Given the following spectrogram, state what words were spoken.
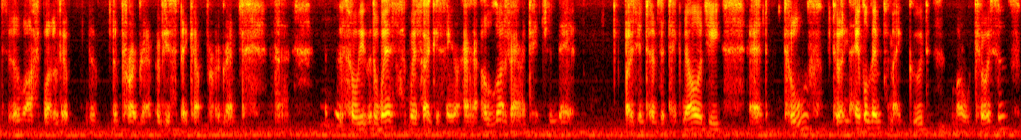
to the lifeblood of the, the, the program, of your Speak Up program. Uh, so we, the West, we're focusing a lot of our attention there, both in terms of technology and tools to enable them to make good moral choices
